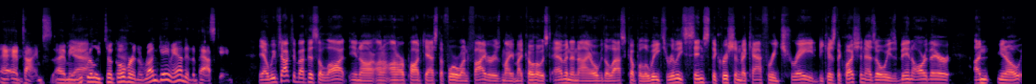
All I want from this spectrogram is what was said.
at, at times. I mean, yeah. he really took yeah. over in the run game and in the pass game. Yeah, we've talked about this a lot in our on, on our podcast, the 415ers, my, my co-host Evan and I over the last couple of weeks, really since the Christian McCaffrey trade, because the question has always been, are there un, you know,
